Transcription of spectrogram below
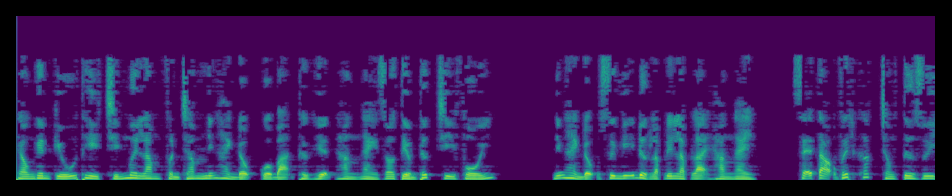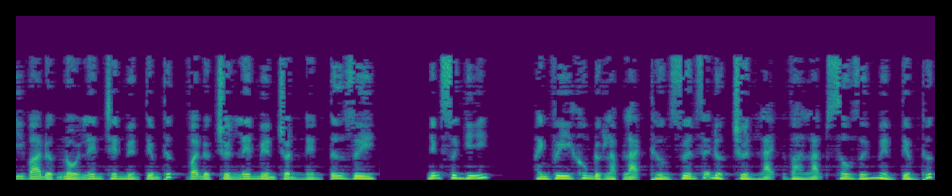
Theo nghiên cứu thì 95% những hành động của bạn thực hiện hàng ngày do tiềm thức chi phối. Những hành động suy nghĩ được lặp đi lặp lại hàng ngày, sẽ tạo vết khắc trong tư duy và được nổi lên trên miền tiềm thức và được truyền lên miền chuẩn nền tư duy. Những suy nghĩ, hành vi không được lặp lại thường xuyên sẽ được truyền lại và lặn sâu dưới miền tiềm thức.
